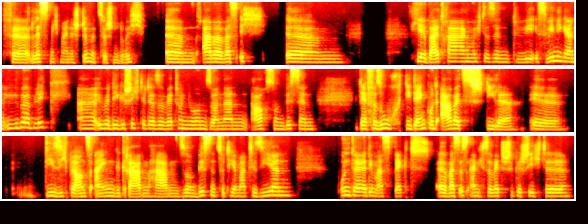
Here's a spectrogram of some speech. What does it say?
verlässt mich meine Stimme zwischendurch. Ähm, aber was ich ähm, hier beitragen möchte, sind, ist weniger ein Überblick äh, über die Geschichte der Sowjetunion, sondern auch so ein bisschen der Versuch, die Denk- und Arbeitsstile äh, die sich bei uns eingegraben haben, so ein bisschen zu thematisieren unter dem Aspekt, äh, was ist eigentlich sowjetische Geschichte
